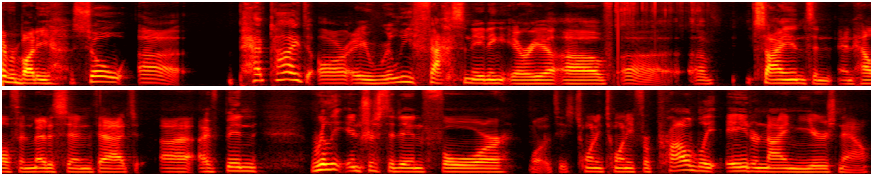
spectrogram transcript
everybody. So, uh, peptides are a really fascinating area of, uh, of science and, and health and medicine that uh, I've been really interested in for, well, it's 2020, for probably eight or nine years now.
